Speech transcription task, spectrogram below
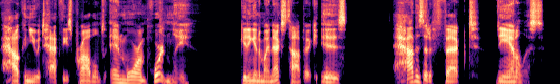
how can you attack these problems? And more importantly, getting into my next topic is how does it affect the analyst,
